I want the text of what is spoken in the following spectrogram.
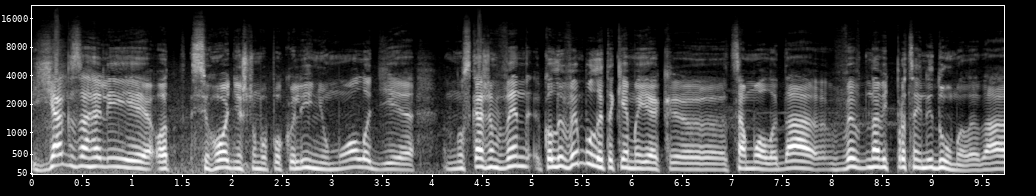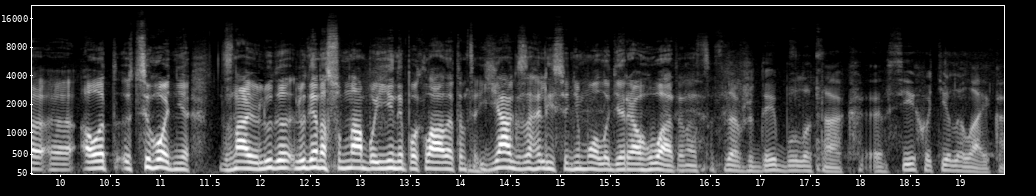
Як взагалі, от сьогоднішньому поколінню молоді, ну скажімо, ви коли ви були такими, як е, ця молодь, да, ви навіть про це й не думали. Да? Е, А от сьогодні знаю, люди, людина сумна, бо її не поклали. Там це як взагалі сьогодні молоді реагувати на це? Завжди було так. Всі хотіли лайка.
